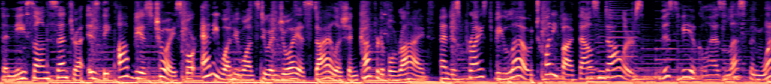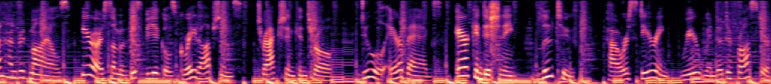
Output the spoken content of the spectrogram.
the Nissan Sentra is the obvious choice for anyone who wants to enjoy a stylish and comfortable ride and is priced below $25,000. This vehicle has less than 100 miles. Here are some of this vehicle's great options. Traction control, dual airbags, air conditioning, Bluetooth, power steering, rear window defroster,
